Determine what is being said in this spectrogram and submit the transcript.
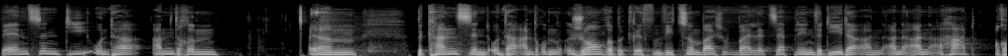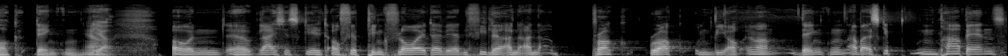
Bands sind, die unter anderem ähm, bekannt sind, unter anderen Genrebegriffen, wie zum Beispiel bei Led Zeppelin wird jeder an, an, an Hard Rock denken. Ja. Ja. Und äh, gleiches gilt auch für Pink Floyd, da werden viele an, an Prog, Rock und wie auch immer denken. Aber es gibt ein paar Bands,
